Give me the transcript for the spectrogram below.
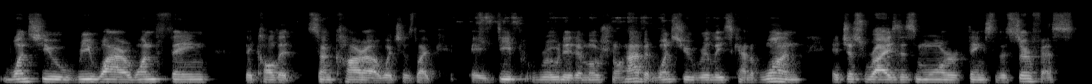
once you rewire one thing they called it sankhara, which is like a deep rooted emotional habit. Once you release kind of one, it just rises more things to the surface,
